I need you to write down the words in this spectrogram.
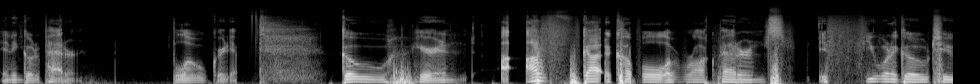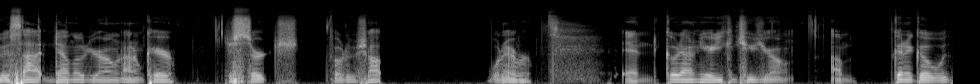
And then go to pattern below gradient. Go here, and I've got a couple of rock patterns. If you want to go to a site and download your own, I don't care. Just search Photoshop, whatever, and go down here. You can choose your own. I'm gonna go with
